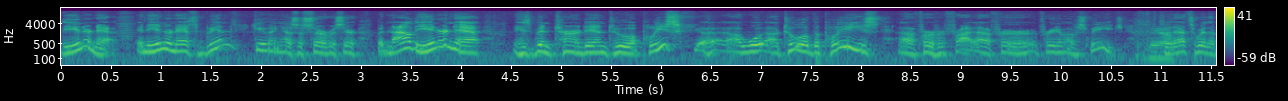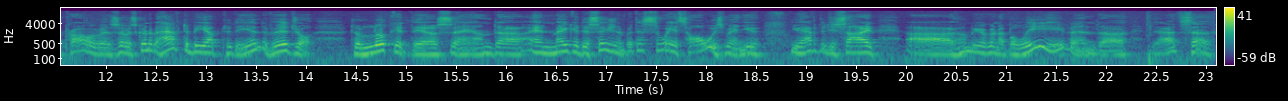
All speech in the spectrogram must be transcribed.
the internet, and the internet's been giving us a service here, but now the internet has been turned into a police, uh, a, a tool of the police uh, for for, uh, for freedom of speech. Yeah. So that's where the problem is. So it's going to have to be up to the individual to look at this and uh, and make a decision. But that's the way it's always been. You you have to decide uh, whom you're going to believe, and uh, that's uh,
